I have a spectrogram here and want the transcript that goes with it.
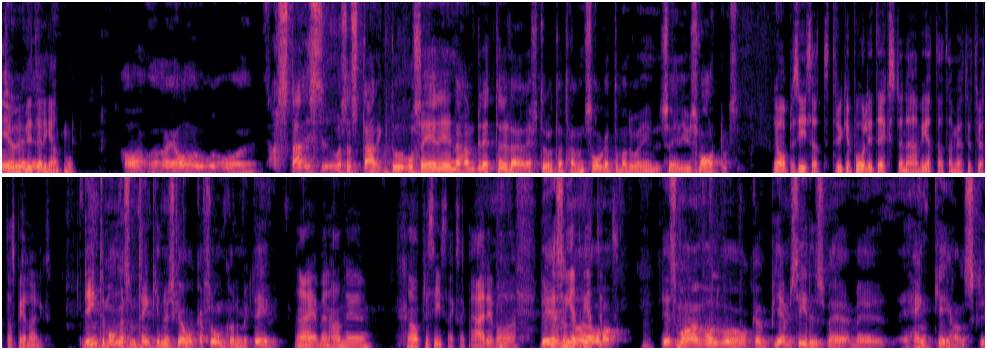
ett otroligt eh, elegant mål. Ja, ja, och, och ja, star- det var så starkt. Och, och så är det när han berättade där efteråt att han såg att de hade varit inne, så är det ju smart också. Ja, precis. Att trycka på lite extra när han vet att han möter trötta spelare. Liksom. Det är inte många som tänker nu ska jag åka från Conor McDavid. Nej, men han... eh, Ja, precis. Exakt. Nej, det var, Det det är, var som medvetet. Ha, det är som att ha en Volvo och åka upp jämsides med, med Henke i hans eh,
